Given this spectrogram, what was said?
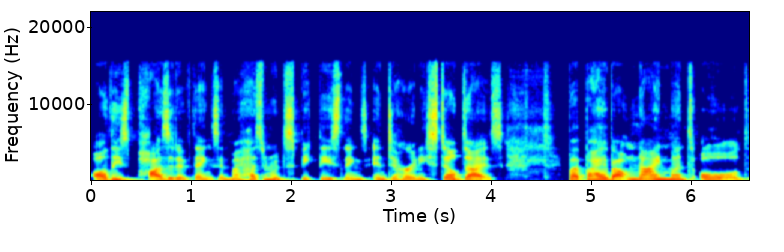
all these positive things. And my husband would speak these things into her, and he still does. But by about nine months old,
